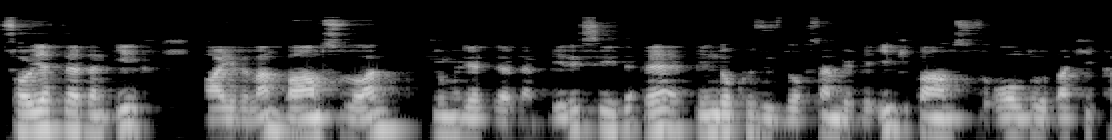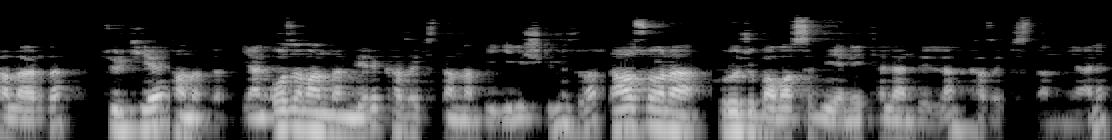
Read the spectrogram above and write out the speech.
Sovyetlerden ilk ayrılan, bağımsız olan cumhuriyetlerden birisiydi ve 1991'de ilk bağımsız olduğu dakikalarda Türkiye tanıdı. Yani o zamandan beri Kazakistan'la bir ilişkimiz var. Daha sonra kurucu babası diye nitelendirilen Kazakistan'ın yani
